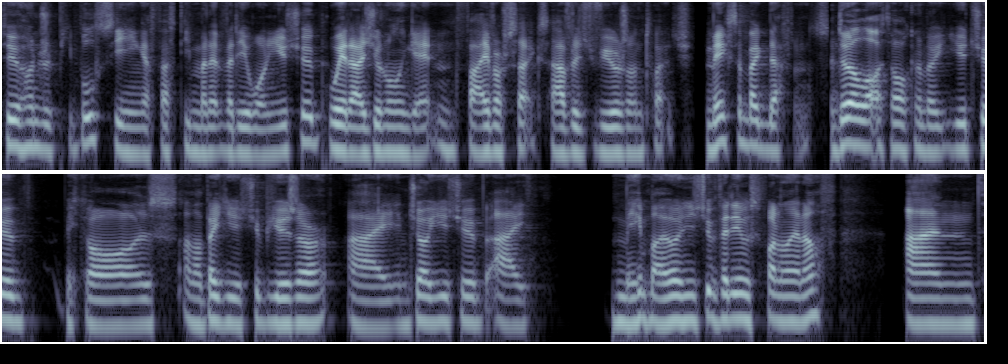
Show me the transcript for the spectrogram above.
200 people seeing a 15 minute video on YouTube, whereas you're only getting five or six average viewers on Twitch. It makes a big difference. I do a lot of talking about YouTube because I'm a big YouTube user. I enjoy YouTube. I make my own YouTube videos, funnily enough. And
